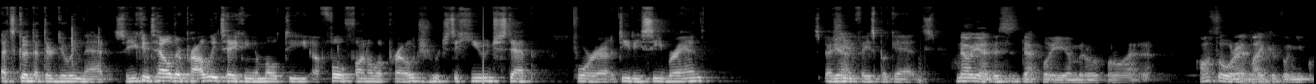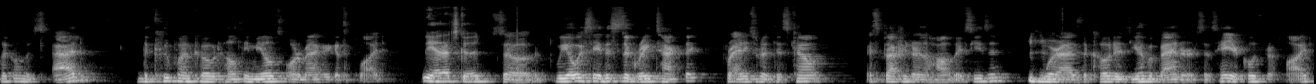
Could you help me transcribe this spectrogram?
That's good that they're doing that. So you can tell they're probably taking a multi, a full funnel approach, which is a huge step for a D2C brand, especially Yeah. in Facebook ads. no, yeah, this is definitely a middle of funnel ad. Also, what I like is when you click on this ad, the coupon code Healthy Meals automatically gets applied. Yeah, that's good. So we always say this is a great tactic for any sort of discount, especially during the holiday season. Mhm. Whereas the code is you have a banner that says, "Hey, your code's been applied,"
